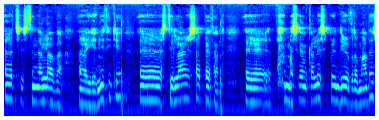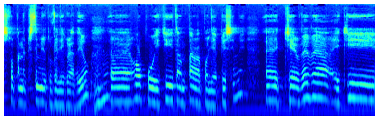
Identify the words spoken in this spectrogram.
έτσι, στην Ελλάδα ε, γεννήθηκε, ε, στη Λάρισα πέθανε. Ε, μας είχαν καλέσει πριν δύο εβδομάδες στο Πανεπιστήμιο του Βελιγραδίου, ε, όπου εκεί ήταν πάρα πολύ επίσημοι ε, και βέβαια εκεί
